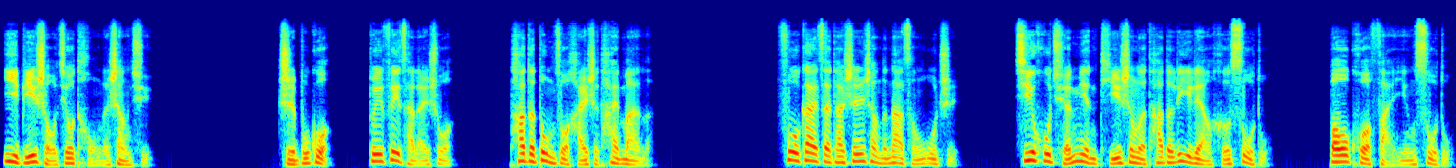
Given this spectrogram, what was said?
一匕首就捅了上去。只不过对废材来说，他的动作还是太慢了。覆盖在他身上的那层物质，几乎全面提升了他的力量和速度，包括反应速度。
